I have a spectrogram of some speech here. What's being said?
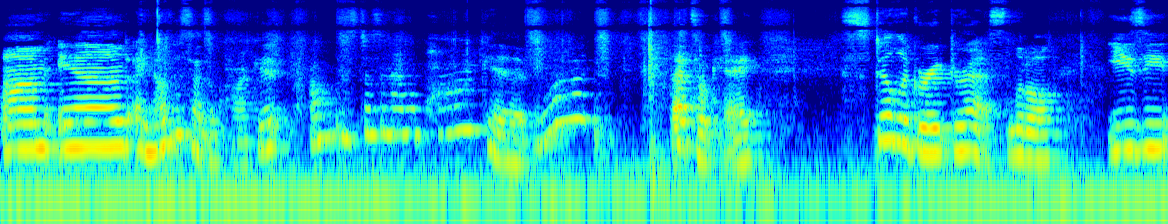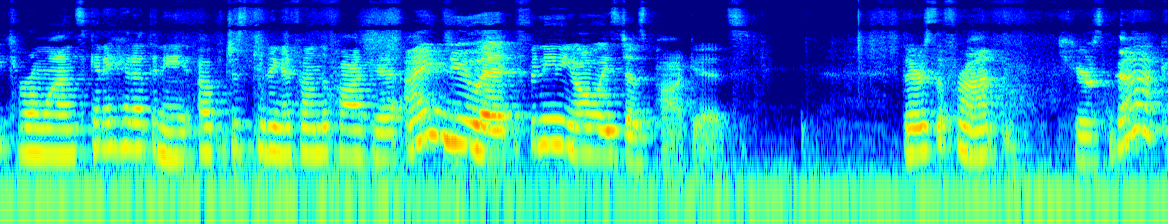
Um, and I know this has a pocket. Oh, this doesn't have a pocket. What? That's okay. Still a great dress. Little easy throw on. It's gonna hit at the knee. Oh, just kidding, I found the pocket. I knew it. Fenini always does pockets. There's the front. Here's the back.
